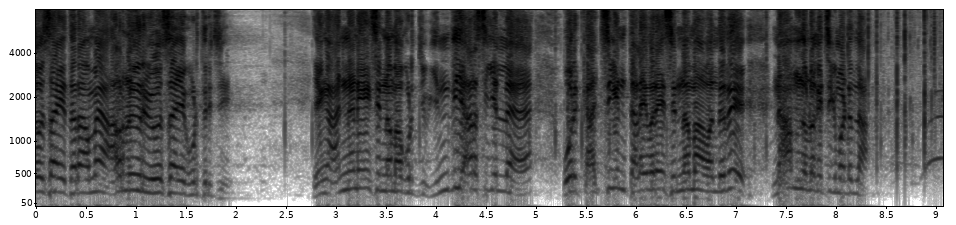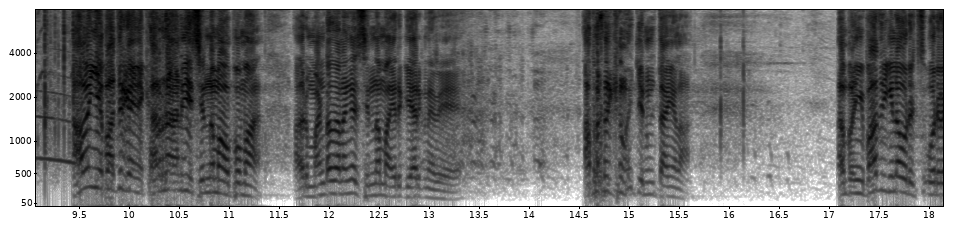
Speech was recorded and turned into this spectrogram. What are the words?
விவசாயி தராம அறுநூறு விவசாயி கொடுத்துருச்சு. எங்க அண்ணனே சின்னமா கொடுத்து இந்திய அரசியல்ல ஒரு கட்சியின் தலைவரே சின்னமா வந்தது நாம் தமிழர் கட்சிக்கு மட்டும்தான். அவங்க பார்த்துருக்காங்க கருணாநிதி சின்னமா வைப்போமா அவர் மண்டதனங்க சின்னமா இருக்கு ஏற்கனவே. அப்புறம் அதுக்கு வைக்கணும்ட்டாங்களாம் அப்ப நீங்க பாத்தீங்களா ஒரு ஒரு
